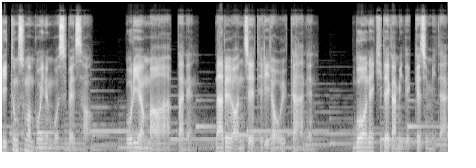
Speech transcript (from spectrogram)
뒤통수만 보이는 모습에서 우리 엄마와 아빠는 나를 언제 데리러 올까 하는 무언의 기대감이 느껴집니다.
